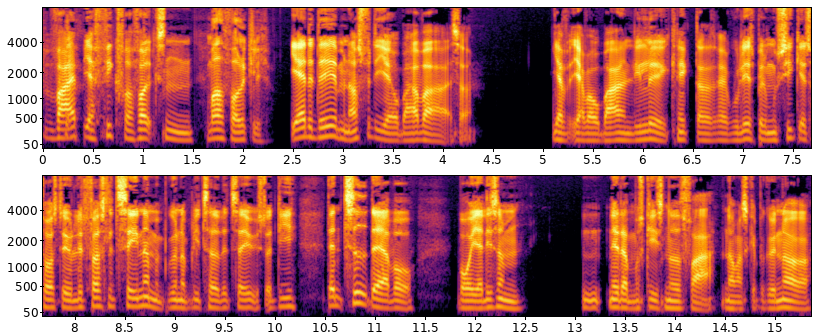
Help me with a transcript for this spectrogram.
vibe, jeg fik fra folk sådan, Meget folkelig. Ja, det er det, men også fordi jeg jo bare var, altså... Jeg, jeg var jo bare en lille knæk, der, jeg kunne lige spille musik. Jeg tror også, det er jo lidt først lidt senere, man begynder at blive taget lidt seriøst. Og de, den tid der, hvor, hvor jeg ligesom netop måske sådan noget fra, når man skal begynde at,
